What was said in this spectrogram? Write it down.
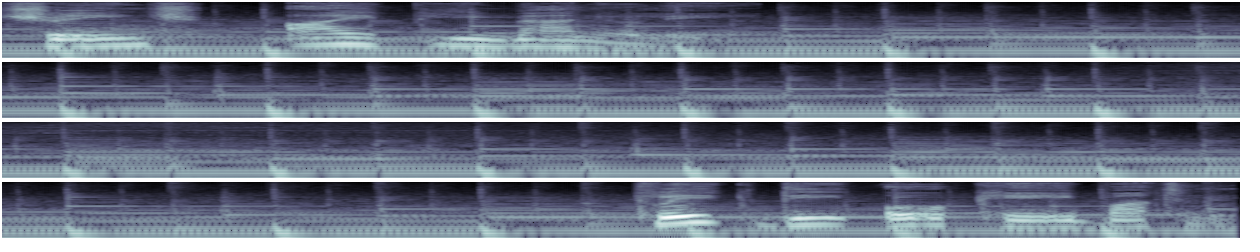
Change IP manually. Click the OK button.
